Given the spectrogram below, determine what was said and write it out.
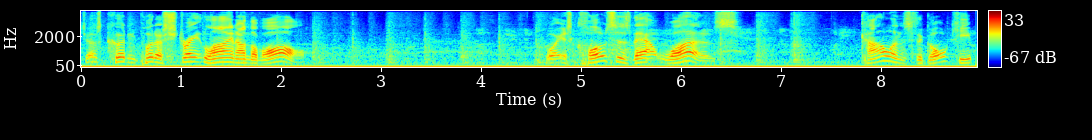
just couldn't put a straight line on the ball. Boy, as close as that was, Collins, the goalkeeper,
